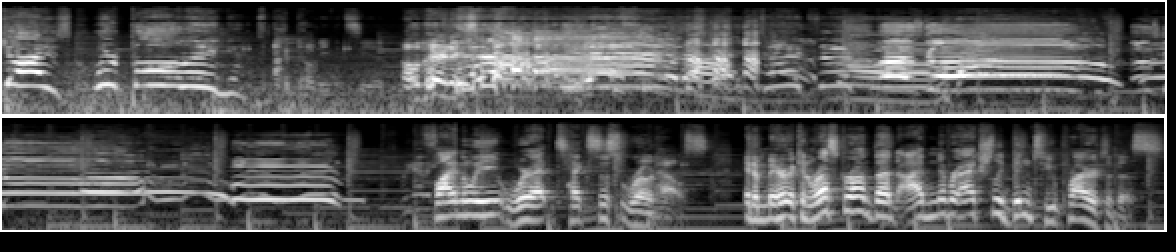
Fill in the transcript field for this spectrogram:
guys, we're bowling. I don't even see it. Oh, there it is. Texas. Let's go! Let's go! Finally, we're at Texas Roadhouse, an American restaurant that I've never actually been to prior to this.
